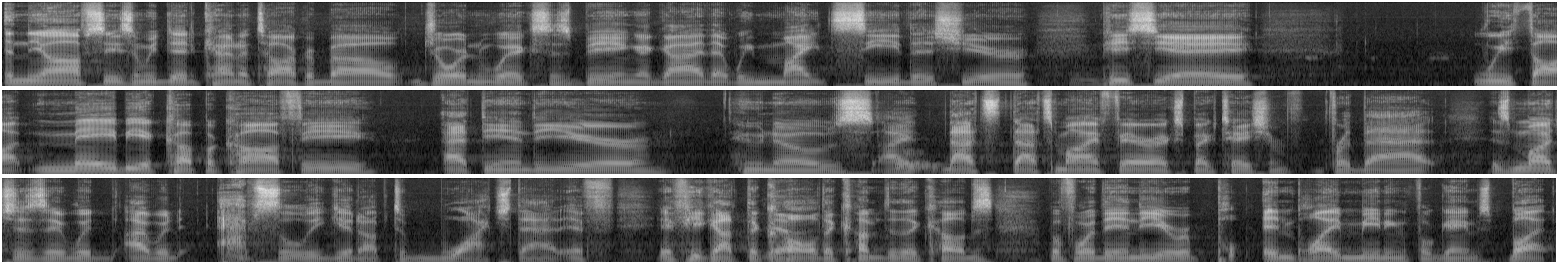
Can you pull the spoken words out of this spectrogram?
in the offseason, we did kind of talk about Jordan Wicks as being a guy that we might see this year. Mm-hmm. PCA, we thought maybe a cup of coffee at the end of the year. Who knows? I that's that's my fair expectation for that. As much as it would, I would absolutely get up to watch that if if he got the call yeah. to come to the Cubs before the end of the year and play meaningful games. But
